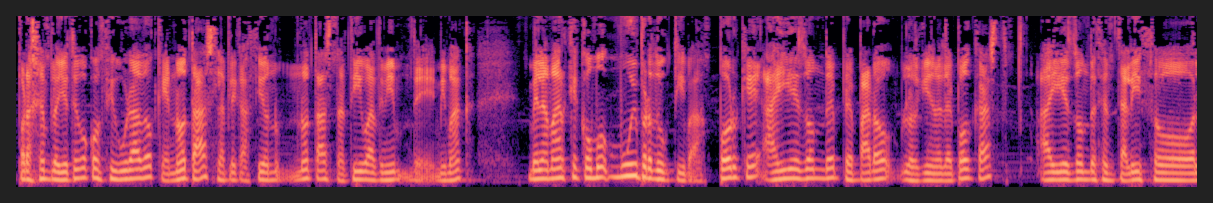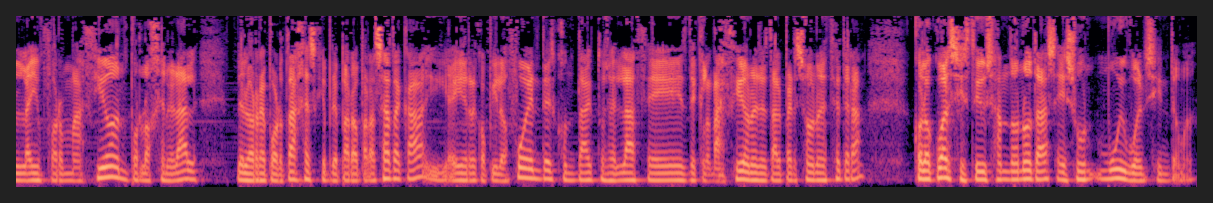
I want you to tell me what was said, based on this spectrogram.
Por ejemplo, yo tengo configurado que Notas, la aplicación Notas nativa de mi Mac, me la marque como muy productiva, porque ahí es donde preparo los guiones del podcast, ahí es donde centralizo la información por lo general de los reportajes que preparo para Sataka y ahí recopilo fuentes, contactos, enlaces, declaraciones de tal persona, etcétera. Con lo cual, si estoy usando notas, es un muy buen síntoma.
